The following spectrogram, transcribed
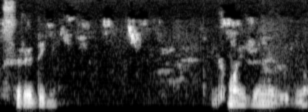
всередині. Їх майже не видно.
